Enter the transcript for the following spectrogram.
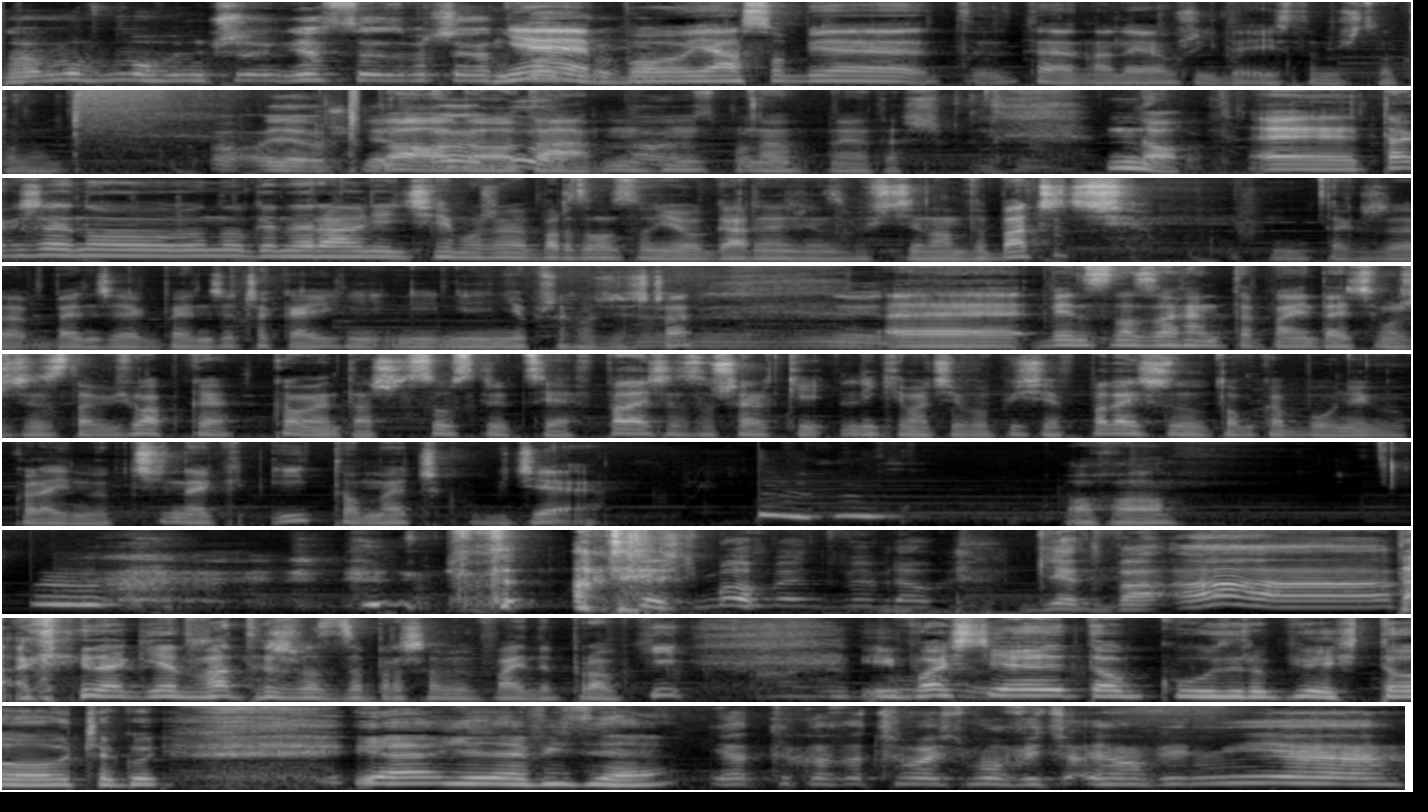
No mów, mów, ja chcę zobaczyć jak Nie, to bo ja sobie ten, ale ja już idę, jestem już za tobą. O, ja już nie. No, no, tak. O, mhm. No, no ja też. Mhm. No, e, także no, no generalnie dzisiaj możemy bardzo mocno nie ogarniać, więc musicie nam wybaczyć. Także będzie jak będzie. Czekaj, nie, nie, nie, nie przechodź jeszcze. Nie, nie, nie. E, więc na zachętę pamiętajcie, możecie zostawić łapkę, komentarz, subskrypcję, wpadajcie na socialki, linki macie w opisie, wpadajcie do Tomka, bo u niego kolejny odcinek i Tomeczku gdzie? Oho, A coś moment wybrał G2A. tak na G2 też was zapraszamy, fajne promki. I właśnie Tomku zrobiłeś to, czego ja nienawidzę. Ja tylko zacząłeś mówić, a ja mówię nie.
